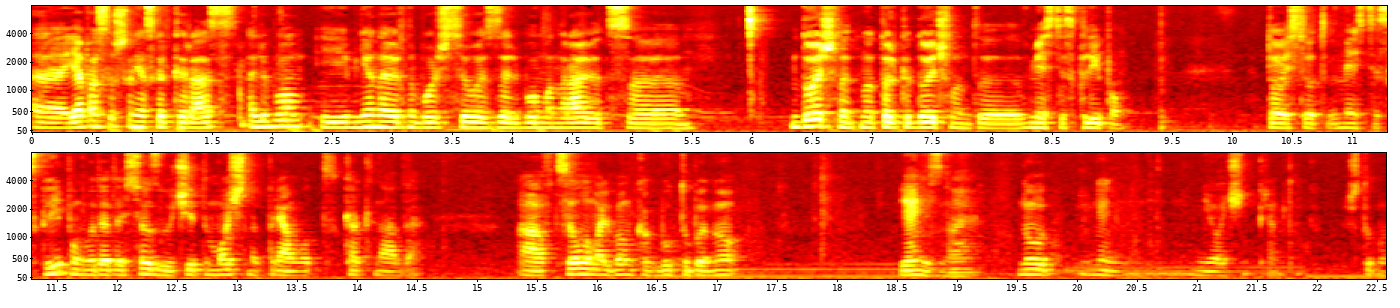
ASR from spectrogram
э, я послушал несколько раз альбом, и мне, наверное, больше всего из альбома нравится Deutschland, но только Deutschland э, вместе с клипом. То есть вот вместе с клипом вот это все звучит мощно, прям вот как надо. А в целом альбом как будто бы, ну, я не знаю. Ну, мне не очень прям так, чтобы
